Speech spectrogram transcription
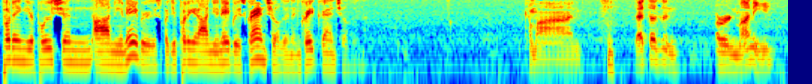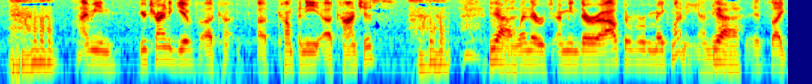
putting your pollution on your neighbors, but you're putting it on your neighbors' grandchildren and great grandchildren. come on. that doesn't earn money. I mean, you're trying to give a, co- a company a conscious Yeah. when they're I mean they're out there to make money. I mean Yeah. it's like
